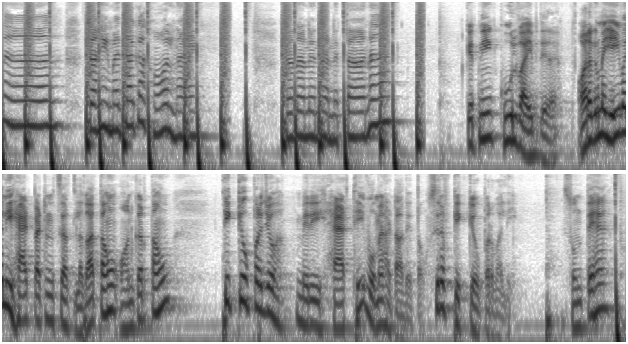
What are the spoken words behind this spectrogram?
ना कहीं मैं जागा ऑल नाइट ना ना ना ना ना कितनी कूल वाइब दे रहा है। और अगर मैं यही वाली हैट पैटर्न के साथ लगाता हूँ ऑन करता हूँ किक के ऊपर जो मेरी हैट थी, वो मैं हटा देता हूँ। सिर्फ़ किक के ऊपर वाली। सुनते हैं।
